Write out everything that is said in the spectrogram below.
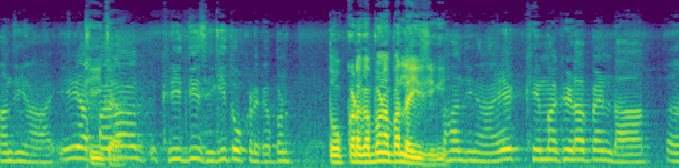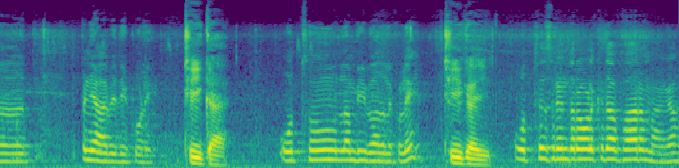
ਹਾਂਜੀ ਹਾਂ ਇਹ ਠੀਕ ਆਪਾਂ ਨਾ ਖਰੀਦੀ ਸੀਗੀ ਤੋਕੜ ਗੱਬਣ। ਤੋਕੜ ਗੱਬਣ ਆਪਾਂ ਲਈ ਸੀਗੀ। ਹਾਂਜੀ ਹਾਂ ਇਹ ਖੇਮਾ ਖੇੜਾ ਪਿੰਡ ਆ ਪੰਜਾਬ ਦੇ ਕੋਲੇ। ਠੀਕ ਹੈ ਉੱਥੋਂ ਲੰਬੀ ਬਾਦਲ ਕੋਲੇ। ਠੀਕ ਹੈ ਜੀ। ਉੱਥੇ ਸੁਰਿੰਦਰ ਔਲਖ ਦਾ ਫਾਰਮ ਹੈਗਾ।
